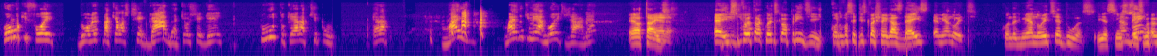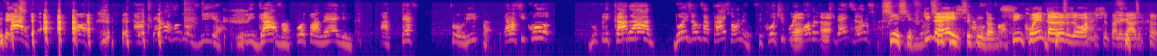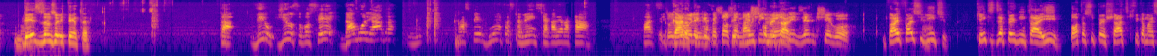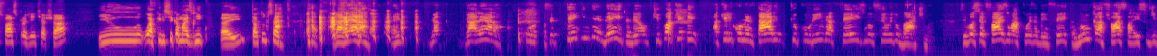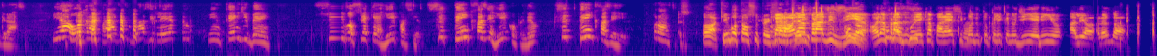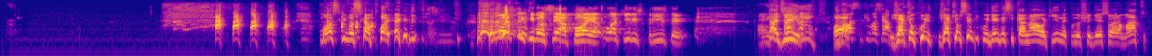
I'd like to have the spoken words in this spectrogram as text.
Como que foi do momento daquela chegada que eu cheguei puto, que era tipo era mais mais do que meia-noite já, né? Era tarde. Era. É, isso foi outra coisa que eu aprendi. Quando você diz que vai chegar às 10, é meia-noite. Quando é de meia-noite, é duas. E assim Também, sucessivamente. cara, ó, aquela rodovia que ligava Porto Alegre até Floripa, ela ficou duplicada dois anos atrás só, meu. Ficou tipo em Ah, obra durante 10 anos. Cara. Sim, sim. Entendeu? Que Sempre- 10? Sempre mudava. 50 anos, eu acho, tá ligado? Desde os anos 80. Tá, viu? Gilson, você dá uma olhada nas perguntas também, se a galera tá Eu participando. tô Cara, de olho tem- aqui, o pessoal só tá xingando comentário. e dizendo que chegou. Faz, faz o seguinte: quem quiser perguntar aí, bota superchat que fica mais fácil pra gente achar. E o, o Aquiles fica mais rico. Aí tá tudo certo. Galera, é, ga- galera, pô, você tem que entender, entendeu? Tipo aquele, aquele comentário que o Coringa fez no filme do Batman. Se você faz uma coisa bem feita, nunca faça isso de graça. E a outra frase que o brasileiro entende bem. Se você quer rir, parceiro, você tem que fazer rir, compreendeu? Você tem que fazer rir. Pronto. Ó, quem botar o superchat Cara, olha aí, a frasezinha. Como olha a como frasezinha fui- que aparece quando tu clica no dinheirinho ali, ó. Olha só. mostra que você apoia ele. Mostre que você apoia o Aquiles Priester. É Tadinho. aí. Ó, Mostre que você Já que, eu, já que eu sempre cuidei desse canal aqui, né? Quando eu cheguei só era mato.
